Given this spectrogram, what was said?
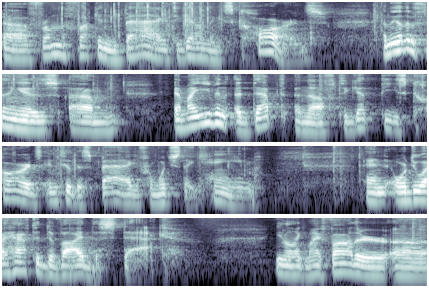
uh, from the fucking bag to get on these cards. And the other thing is, um, am I even adept enough to get these cards into this bag from which they came? And, or do I have to divide the stack? You know, like my father uh,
